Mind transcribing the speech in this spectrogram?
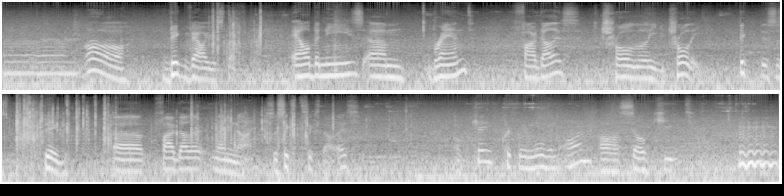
um oh big value stuff. Albanese um, brand, five dollars. Trolli, trolli, big. This is big. Uh, five dollar ninety nine. So sixty-six dollars. Okay, quickly moving on. Oh, so cute.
